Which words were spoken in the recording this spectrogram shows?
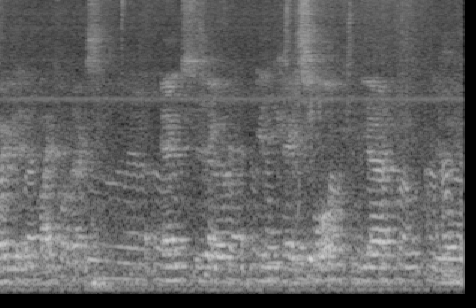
regulated byproducts. And, uh, in case four, we are, uh,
